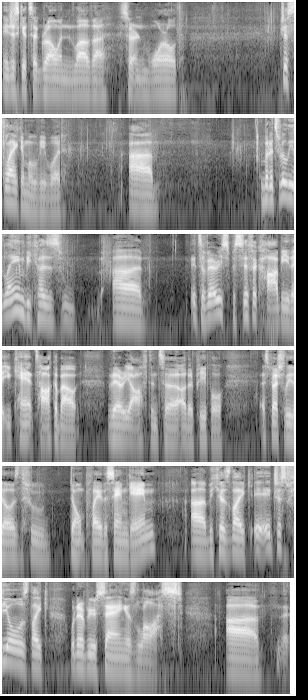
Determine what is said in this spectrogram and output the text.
you just get to grow and love a certain world, just like a movie would. Uh, but it's really lame because uh, it's a very specific hobby that you can't talk about very often to other people, especially those who don't play the same game uh, because like it, it, just feels like whatever you're saying is lost. Uh, and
